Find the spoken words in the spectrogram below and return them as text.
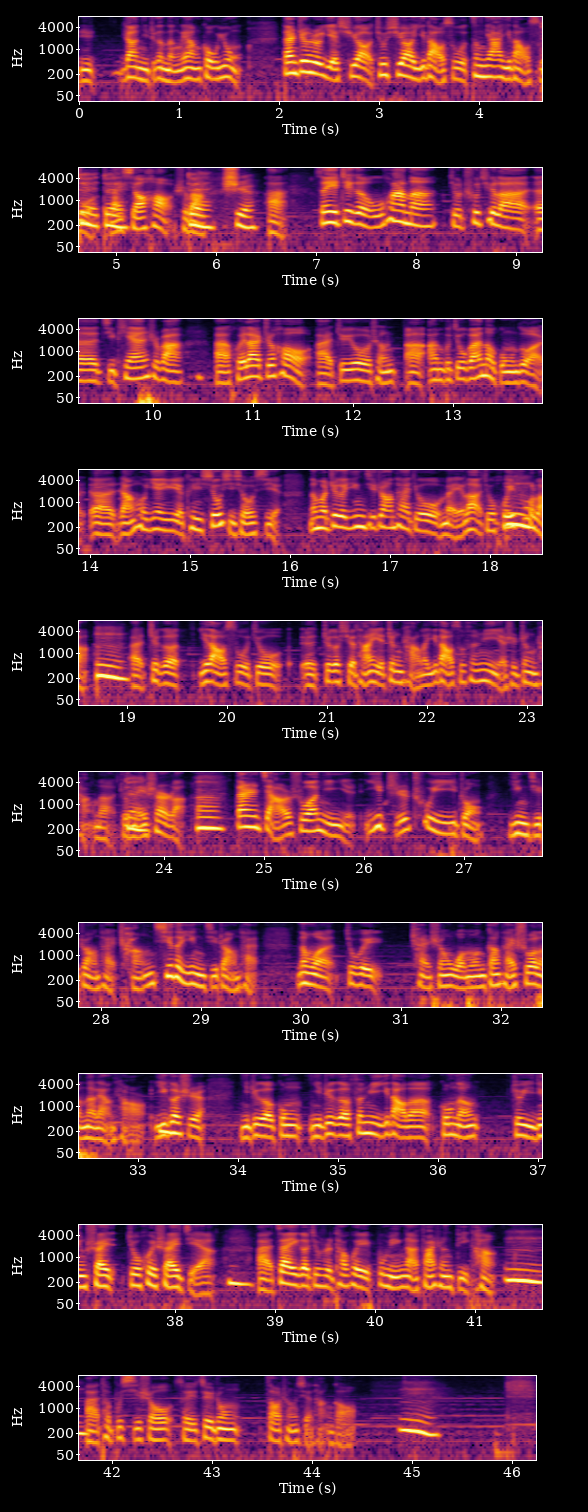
让你这个能量够用。但这个时候也需要就需要胰岛素增加胰岛素来消耗，是吧？对，是啊，所以这个吴化呢就出去了，呃，几天是吧？啊，回来之后啊，就又成啊按部就班的工作，呃，然后业余也可以休息休息，那么这个应激状态就没了，就恢复了。嗯呃，这个胰岛素就呃，这个血糖也正常了，胰岛素分泌也是正常的，就没事儿了。嗯但是假如说你一直处于一种应激状态，长期的应激状态，那么就会产生我们刚才说了那两条，一个是你这个功，你这个分泌胰岛的功能就已经衰就会衰竭，嗯哎，再一个就是它会不敏感，发生抵抗，嗯哎，它不吸收，所以最终造成血糖高。嗯。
